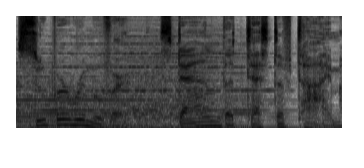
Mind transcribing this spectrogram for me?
Super Remover. Stand the test of time.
